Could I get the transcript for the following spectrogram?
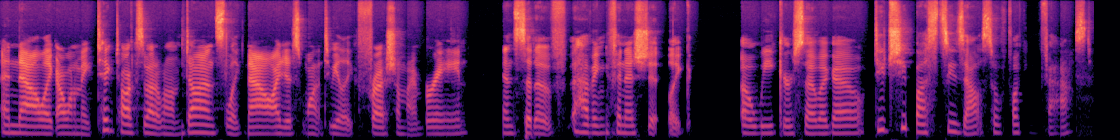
and now like I want to make TikToks about it when I'm done. So like now I just want it to be like fresh on my brain instead of having finished it like a week or so ago. Dude, she busts these out so fucking fast.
